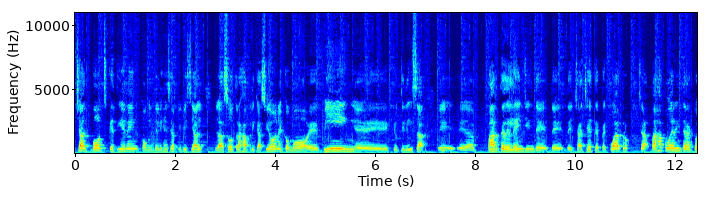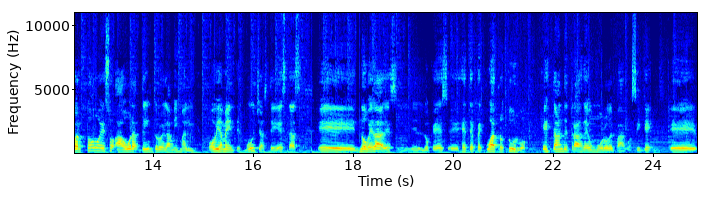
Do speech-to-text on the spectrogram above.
chatbots que tienen con inteligencia artificial las otras aplicaciones como eh, Bing, eh, que utiliza eh, parte del engine de, de, de ChatGTP 4. O sea, vas a poder interactuar todo eso ahora dentro de la misma línea. Obviamente, muchas de estas eh, novedades, lo que es eh, GTP 4 Turbo, están detrás de un muro de pago. Así que eh,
